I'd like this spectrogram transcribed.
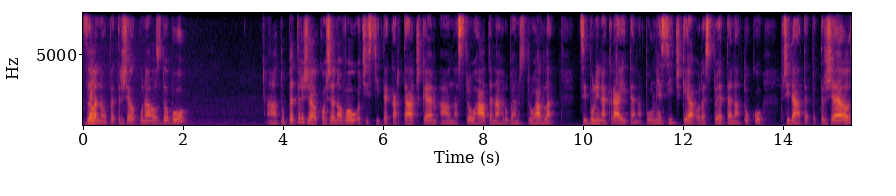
zelenou petrželku na ozdobu, a tu petržel kořenovou očistíte kartáčkem a nastrouháte na hrubém struhadle. Cibuli nakrájíte na půl měsíčky a odestujete na tuku. Přidáte petržel,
